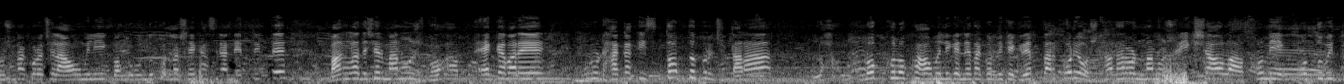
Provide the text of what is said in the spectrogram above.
ঘোষণা করেছিল আওয়ামী লীগ, বঙ্গবন্ধু কন্যা শেখ হাসিনার নেতৃত্বে, বাংলাদেশের মানুষ একেবারে পুরো ঢাকাকে স্তব্ধ করেছে। তারা লক্ষ লক্ষ আওয়ামী লীগের নেতাকর্মীকে গ্রেপ্তার করেও সাধারণ মানুষ, রিক্সাওয়ালা, শ্রমিক, মধ্যবিত্ত,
